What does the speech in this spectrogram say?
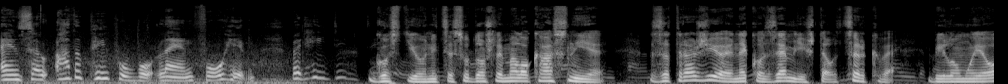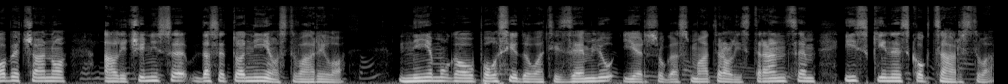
And so other people bought land for him. But he did... Gostionice su došle malo kasnije, Zatražio je neko zemljište od crkve, bilo mu je obećano, ali čini se da se to nije ostvarilo. Nije mogao posjedovati zemlju jer su ga smatrali strancem iz kineskog carstva.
